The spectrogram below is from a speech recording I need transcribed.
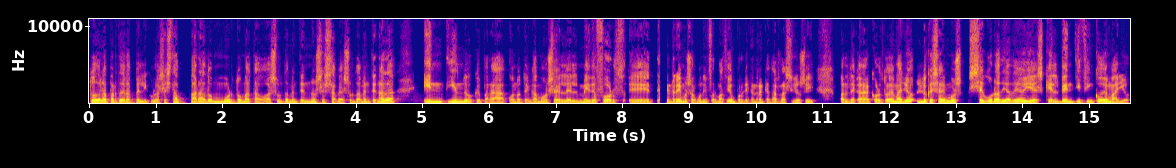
toda la parte de las películas está parado, muerto, matado. Absolutamente no se sabe absolutamente nada. Entiendo que para cuando tengamos el, el May the Fourth eh, tendremos alguna información, porque tendrán que darla sí o sí para el de al corto de mayo. Lo que sabemos seguro a día de hoy es que el 25 de mayo,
